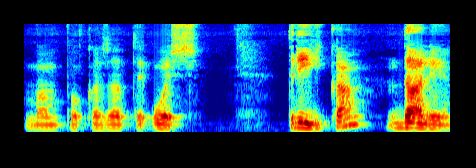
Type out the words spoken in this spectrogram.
вам показати, ось трійка. Далі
